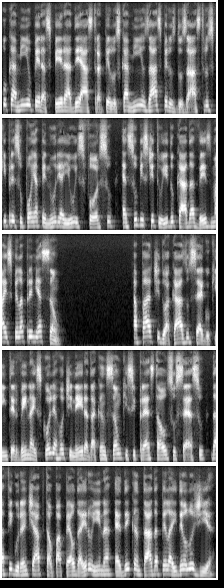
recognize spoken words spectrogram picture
O caminho peraspera adeastra pelos caminhos ásperos dos astros que pressupõe a penúria e o esforço, é substituído cada vez mais pela premiação. A parte do acaso cego que intervém na escolha rotineira da canção que se presta ao sucesso, da figurante apta ao papel da heroína, é decantada pela ideologia.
